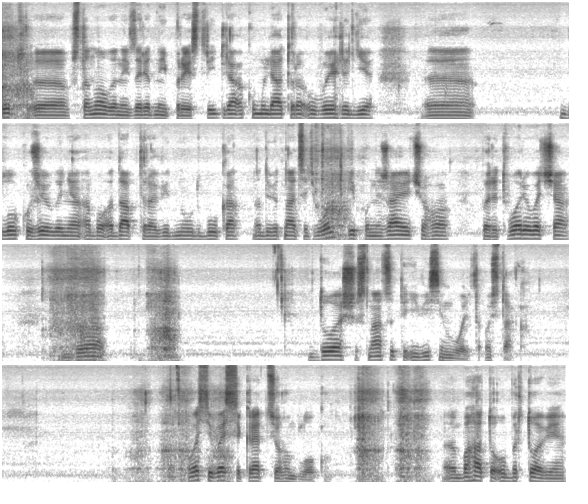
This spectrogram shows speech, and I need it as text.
тут е, встановлений зарядний пристрій для акумулятора у вигляді е, блоку живлення або адаптера від ноутбука на 19 вольт і понижаючого перетворювача до, до 16,8 вольта. Ось так. Ось і весь секрет цього блоку. Е, Багатообертові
